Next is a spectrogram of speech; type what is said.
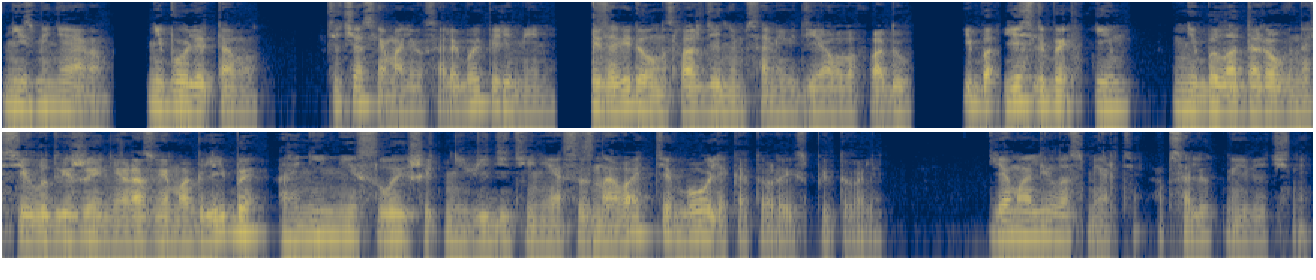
неизменяемым, не более того. Сейчас я молился о любой перемене, и завидовал наслаждением самих дьяволов в аду, ибо если бы им не была дарована сила движения, разве могли бы они не слышать, не видеть и не осознавать те боли, которые испытывали? Я молил о смерти, абсолютной и вечной.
